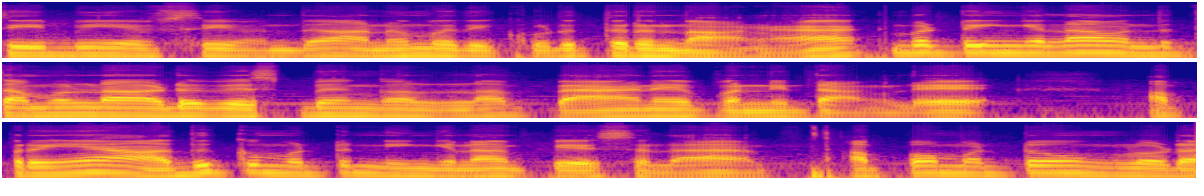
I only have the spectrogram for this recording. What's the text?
சிபிஎஃப்சி வந்து அனுமதி கொடுத்துருந்தாங்க. பட் இங்கெல்லாம் வந்து தமிழ்நாடு வெஸ்ட் பெங்கால்லாம் பேனே பண்ணிட்டாங்களே. அப்புறம் ஏன் அதுக்கு மட்டும் நீங்களாம் பேசலை? அப்போ மட்டும் உங்களோட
